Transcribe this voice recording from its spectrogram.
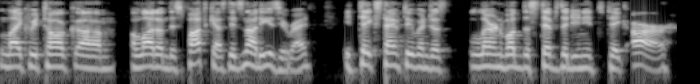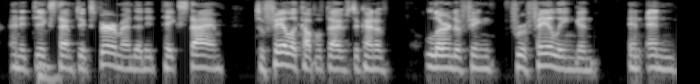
like we talk um, a lot on this podcast it's not easy right? It takes time to even just learn what the steps that you need to take are and it takes hmm. time to experiment and it takes time to fail a couple times to kind of learn the thing through failing and and and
